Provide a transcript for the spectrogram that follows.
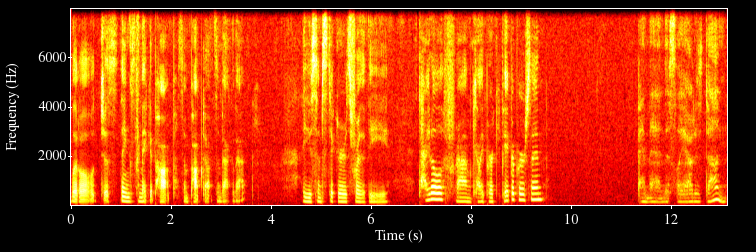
little just things to make it pop, some pop dots in back of that. I used some stickers for the title from Kelly Purkey Paper Person. And then this layout is done.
